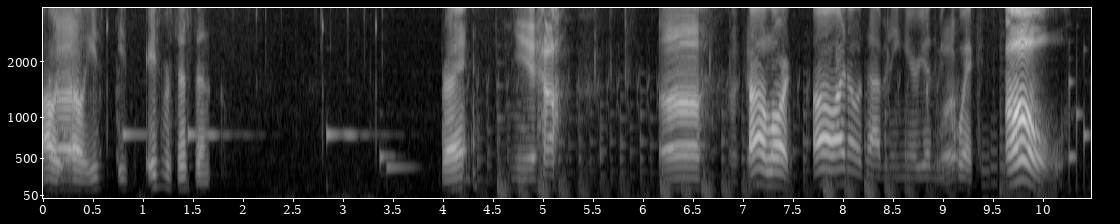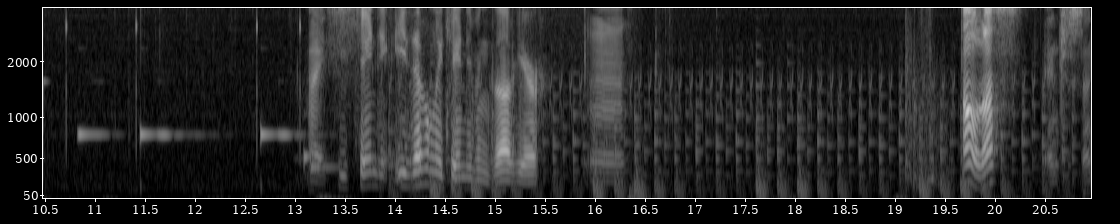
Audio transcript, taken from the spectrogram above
Oh, Uh, oh, he's, he's he's persistent. Right? Yeah. Uh. Okay. Oh lord. Oh, I know what's happening here. You have to be What? quick. Oh. Nice. He's changing. He's definitely changing things up here. Mm. Oh, that's interesting.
